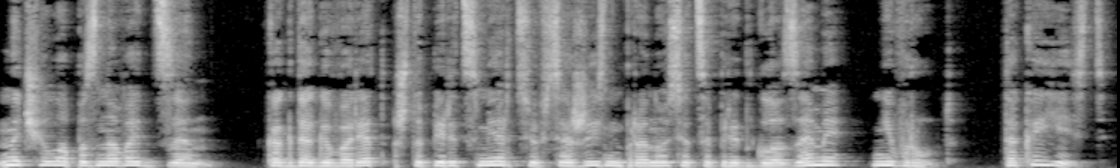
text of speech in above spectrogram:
начала познавать дзен. Когда говорят, что перед смертью вся жизнь проносится перед глазами, не врут. Так и есть.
